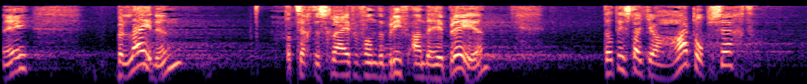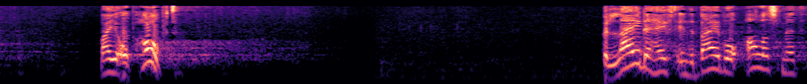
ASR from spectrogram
Nee, beleiden, dat zegt de schrijver van de brief aan de Hebreeën, dat is dat je hardop zegt waar je op hoopt. Beleiden heeft in de Bijbel alles met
